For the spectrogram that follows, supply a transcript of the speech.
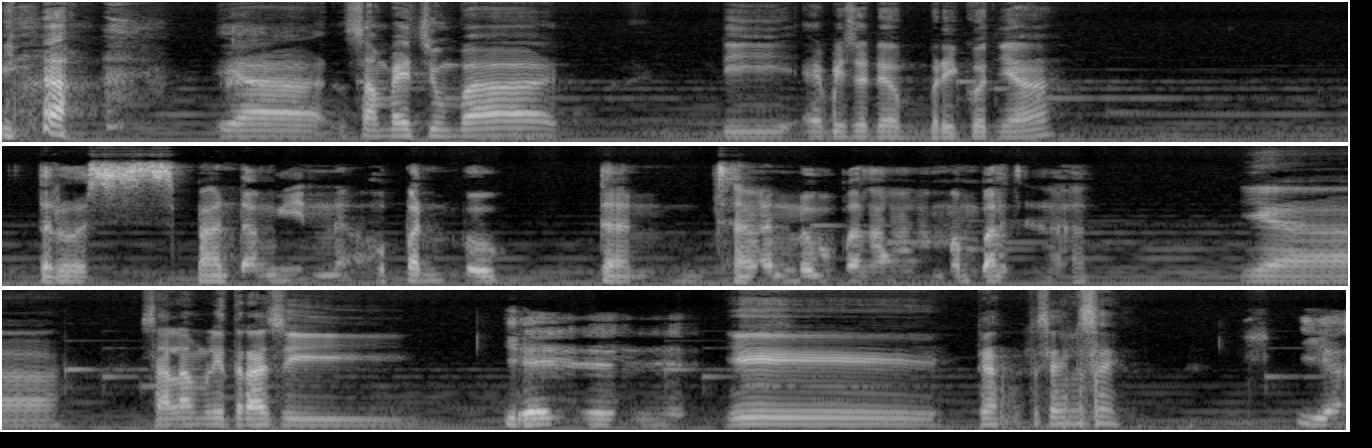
Ya, ya sampai jumpa di episode berikutnya. terus pandangin open book dan jangan lupa membaca Ya, salam literasi. Yeay. Yeay, udah selesai selesai. Iya.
